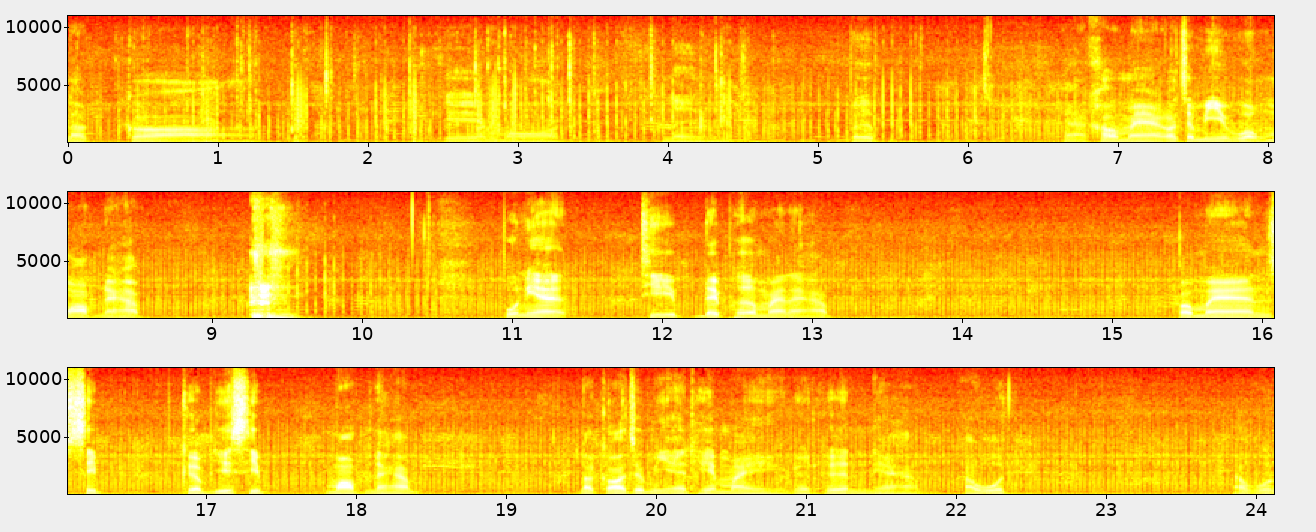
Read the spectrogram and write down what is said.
แล้วก็เกมโหมดหนึ่งปึ๊บ เข้ามาก็จะมีพวกม็อบนะครับ พวกนี้ที่ได้เพิ่มมานะครับ ประมาณ 10 เกือบ 20 ม็อบนะครับ แล้วก็จะมีไอเทมใหม่เกิดขึ้นเนี่ยครับ อาวุธ อาวุธ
